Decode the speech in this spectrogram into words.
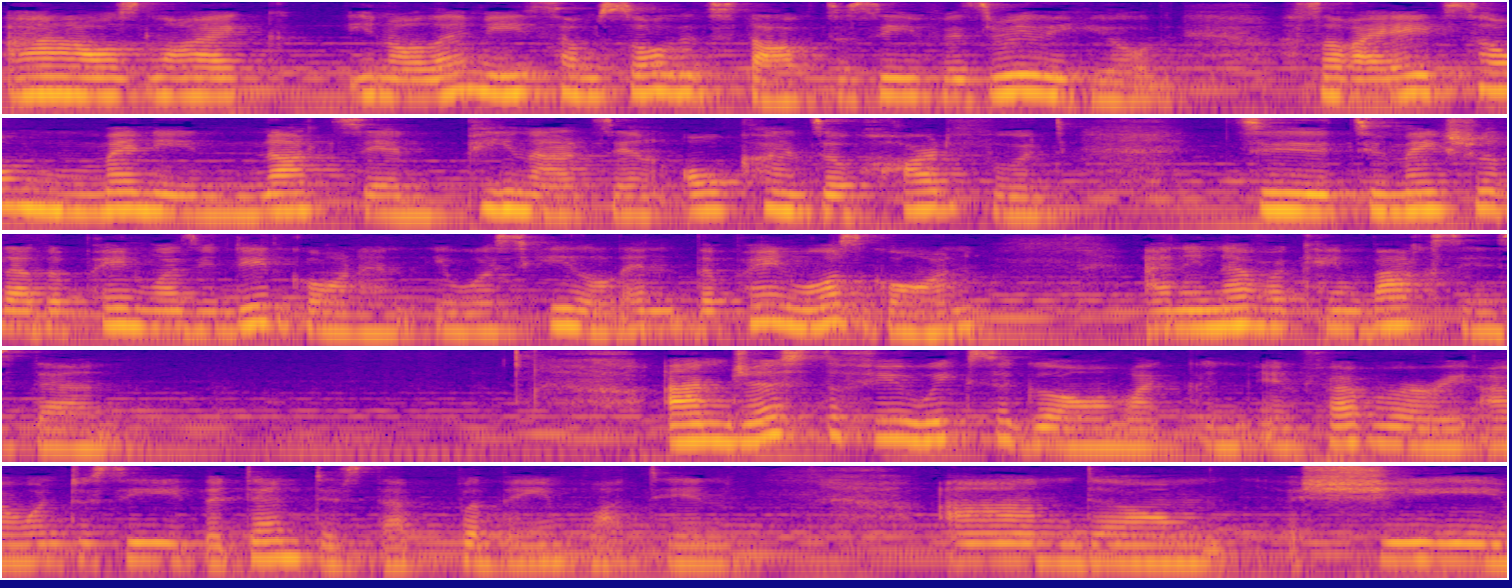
And I was like, you know, let me eat some solid stuff to see if it's really healed. So I ate so many nuts and peanuts and all kinds of hard food to, to make sure that the pain was indeed gone and it was healed. And the pain was gone and it never came back since then. And just a few weeks ago, like in, in February, I went to see the dentist that put the implant in. And um, she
